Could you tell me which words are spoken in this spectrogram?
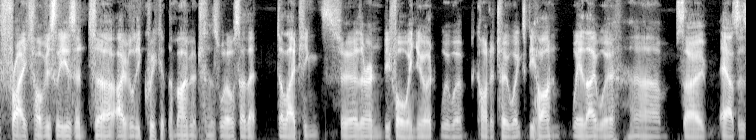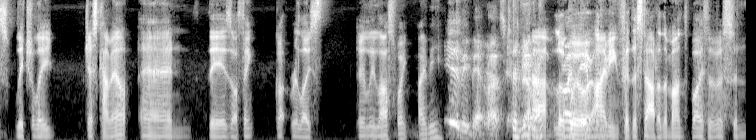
freight obviously isn't uh, overly quick at the moment as well, so that delayed things further. And before we knew it, we were kind of two weeks behind where they were. Um, so ours has literally just come out, and theirs I think got released early last week, maybe. Yeah, that'd be about right. That's So have you about Um, look, tried we were them? aiming for the start of the month, both of us, and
